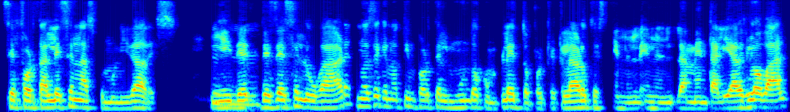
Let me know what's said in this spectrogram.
se fortalecen las comunidades. Y desde ese lugar, no es de que no te importe el mundo completo, porque claro que en, la mentalidad global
